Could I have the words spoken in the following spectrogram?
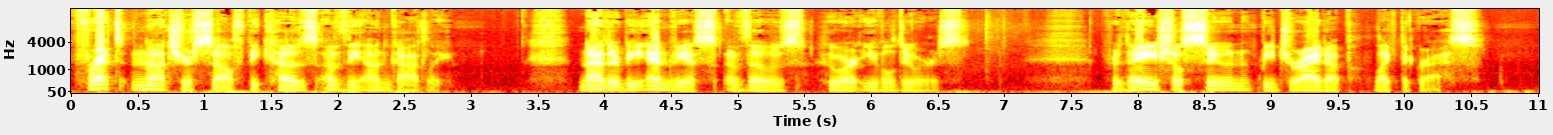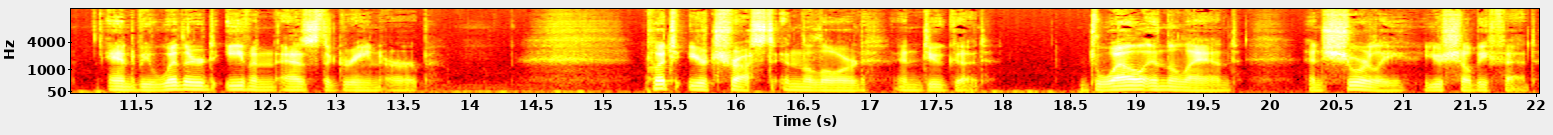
Fret not yourself because of the ungodly, neither be envious of those who are evildoers, for they shall soon be dried up like the grass and be withered even as the green herb. Put your trust in the Lord and do good. Dwell in the land, and surely you shall be fed.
